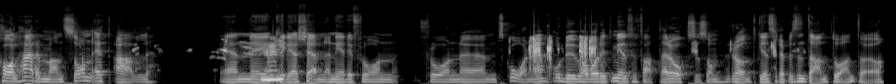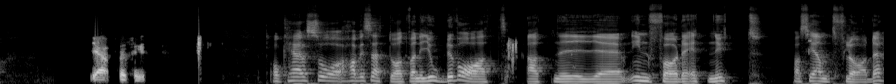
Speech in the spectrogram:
Karl Hermansson et al. En eh, Mm. kille jag känner nerifrån från eh, Skåne. Och du har varit medförfattare också som Röntgens representant då, antar jag. Ja, precis. Och här så har vi sett då att vad ni gjorde var att, att ni eh, införde ett nytt patientflöde.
